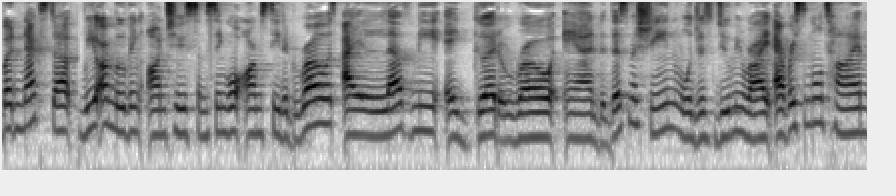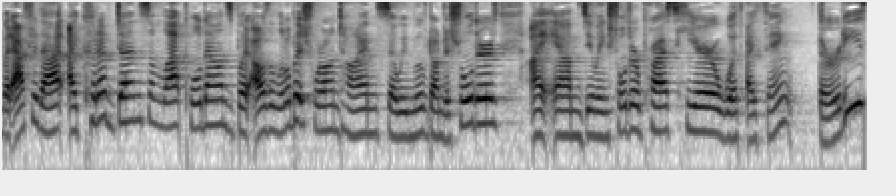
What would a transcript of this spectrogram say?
But next up, we are moving on to some single arm seated rows. I love me a good row, and this machine will just do me right every single time. But after that, I could have done some lat pull downs, but I was a little bit short on time, so we moved on to shoulders. I am doing shoulder press here with, I think, 30s,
